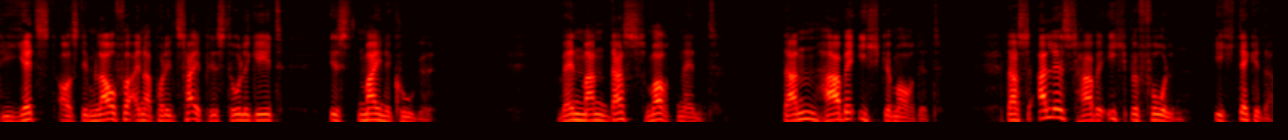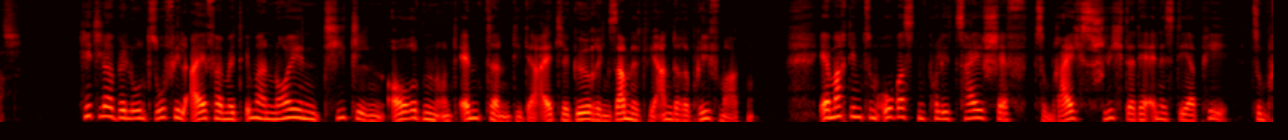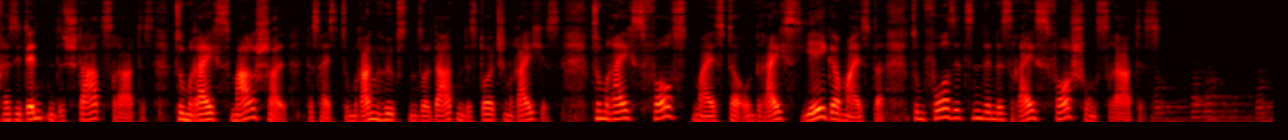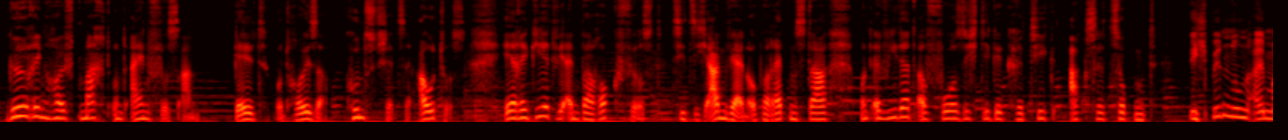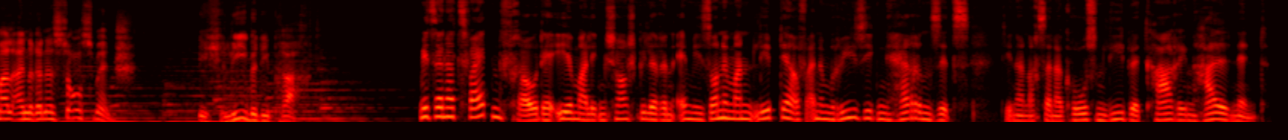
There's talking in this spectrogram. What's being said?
die jetzt aus dem Laufe einer Polizeipistole geht, ist meine Kugel. Wenn man das Mord nennt, dann habe ich gemordet. Das alles habe ich befohlen. Ich decke das. Hitler belohnt so viel Eifer mit immer neuen Titeln, Orden und Ämtern, die der eitle Göring sammelt wie andere Briefmarken. Er macht ihn zum obersten Polizeichef, zum Reichsschlichter der NSDAP, zum Präsidenten des Staatsrates, zum Reichsmarschall, das heißt zum ranghöchsten Soldaten des Deutschen Reiches, zum Reichsforstmeister und Reichsjägermeister, zum Vorsitzenden des Reichsforschungsrates. Göring häuft Macht und Einfluss an. Geld und Häuser, Kunstschätze, Autos. Er regiert wie ein Barockfürst, zieht sich an wie ein Operettenstar und erwidert auf vorsichtige Kritik achselzuckend: Ich bin nun einmal ein Renaissance-Mensch. Ich liebe die Pracht. Mit seiner zweiten Frau, der ehemaligen Schauspielerin Emmy Sonnemann, lebt er auf einem riesigen Herrensitz, den er nach seiner großen Liebe Karin Hall nennt.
